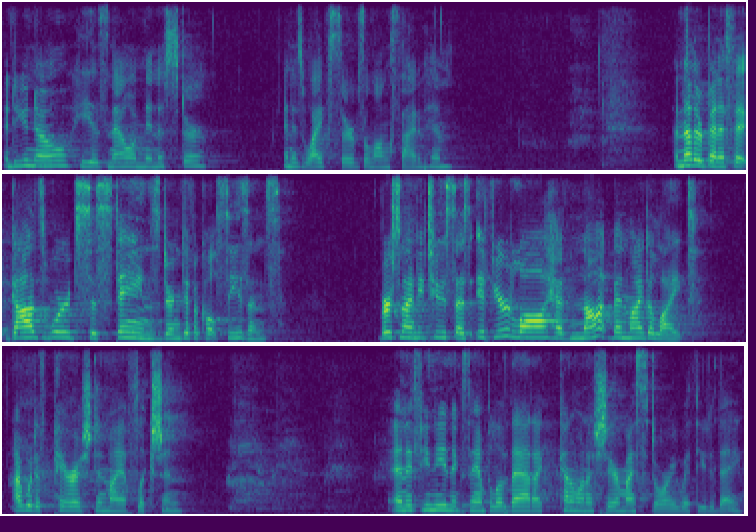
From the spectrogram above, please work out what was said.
And do you know he is now a minister and his wife serves alongside of him? Another benefit God's word sustains during difficult seasons. Verse 92 says, If your law had not been my delight, I would have perished in my affliction. And if you need an example of that, I kind of want to share my story with you today.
